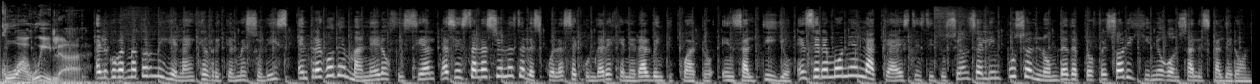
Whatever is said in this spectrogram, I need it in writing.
Coahuila. El gobernador Miguel Ángel Riquelme Solís entregó de manera oficial las instalaciones de la Escuela Secundaria General 24 en Saltillo, en ceremonia en la que a esta institución se le impuso el nombre de profesor Higinio González Calderón.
